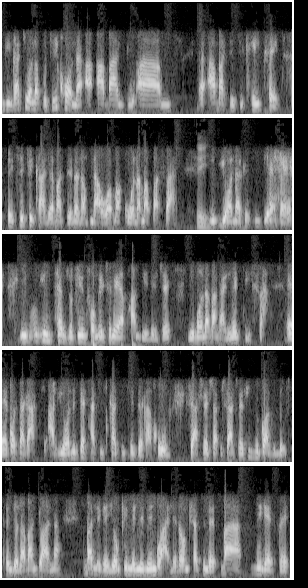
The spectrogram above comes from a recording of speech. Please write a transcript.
ngingathi yona but ikhona abantu um aba-dedicated specifically abadela nawo wona amabhasari. Yona ke in terms of information eyaphambili nje yibona abangancedisa. Eh kodwa ke akuyona into ethatha isikhathi eside kakhulu. Siyashesha siyashesha sikwazi siphendule abantwana sibanike yonke imininingwane lo mhlasimbe sibanikeze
